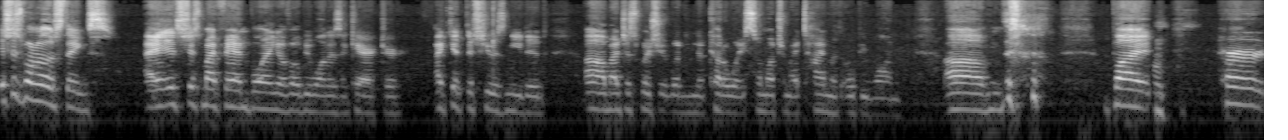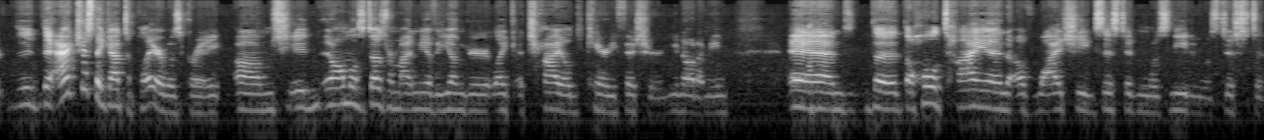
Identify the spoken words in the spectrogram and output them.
it's just one of those things. I, it's just my fanboying of Obi Wan as a character. I get that she was needed. Um, I just wish it wouldn't have cut away so much of my time with Obi Wan. Um, but her the, the actress they got to play her was great. Um, she it almost does remind me of a younger, like a child Carrie Fisher. You know what I mean? And the the whole tie-in of why she existed and was needed was just to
